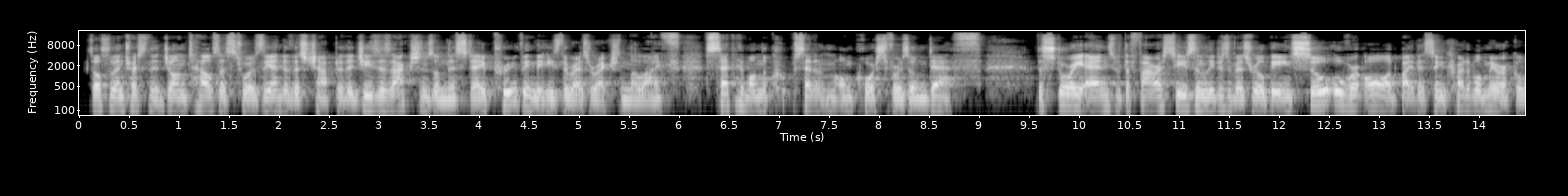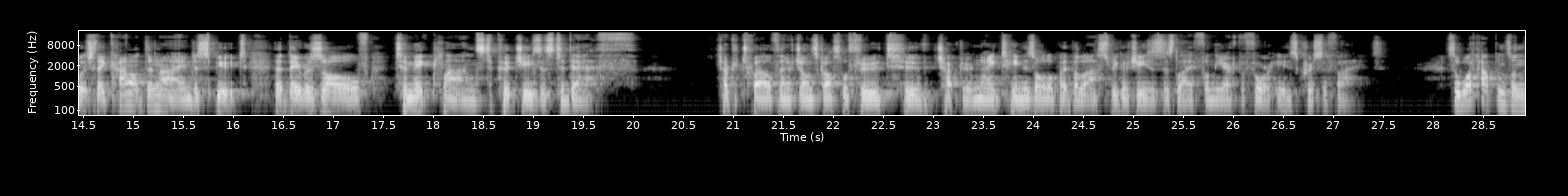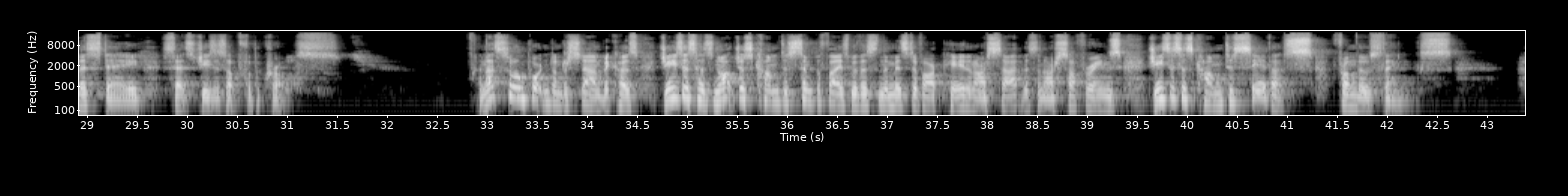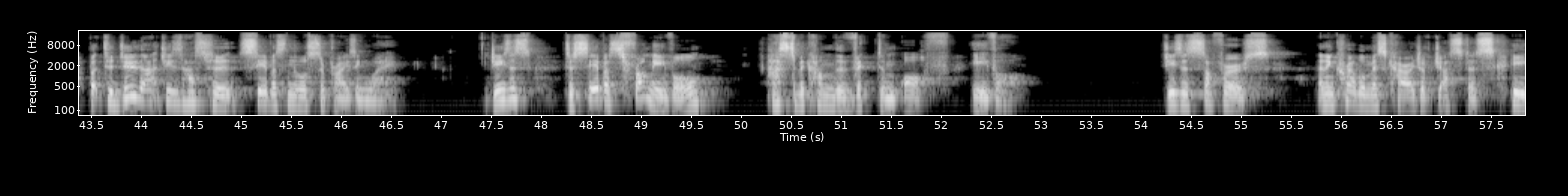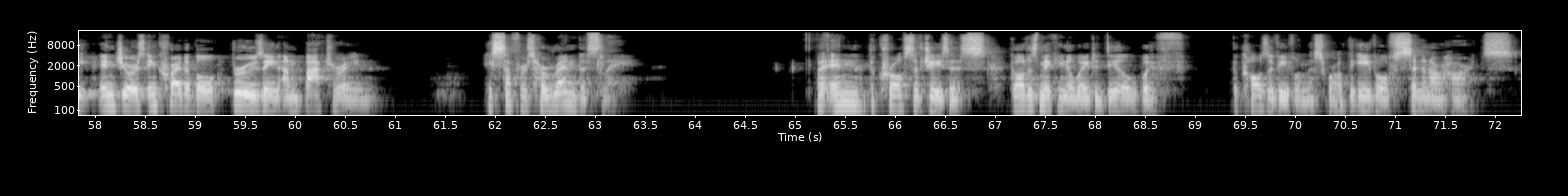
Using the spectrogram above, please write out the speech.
It's also interesting that John tells us towards the end of this chapter that Jesus' actions on this day, proving that he's the resurrection and the life, set him on the, set him on course for his own death. The story ends with the Pharisees and leaders of Israel being so overawed by this incredible miracle, which they cannot deny and dispute, that they resolve to make plans to put Jesus to death chapter 12 then of John's Gospel through to chapter 19 is all about the last week of Jesus' life on the earth before he is crucified. So what happens on this day sets Jesus up for the cross. And that's so important to understand because Jesus has not just come to sympathize with us in the midst of our pain and our sadness and our sufferings. Jesus has come to save us from those things. But to do that, Jesus has to save us in the most surprising way. Jesus, to save us from evil, has to become the victim of evil. Jesus suffers an incredible miscarriage of justice. He endures incredible bruising and battering. He suffers horrendously. But in the cross of Jesus, God is making a way to deal with the cause of evil in this world, the evil of sin in our hearts.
